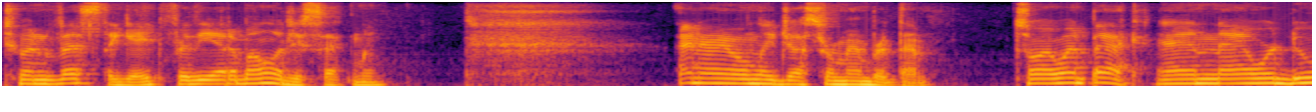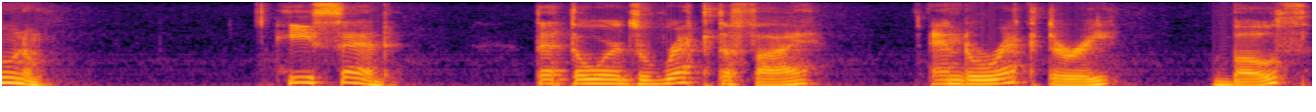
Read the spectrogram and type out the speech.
to investigate for the etymology segment. And I only just remembered them. So I went back, and now we're doing them. He said that the words rectify and rectory both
